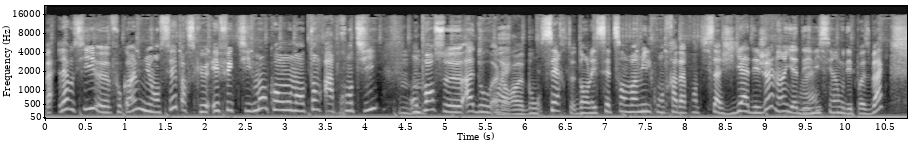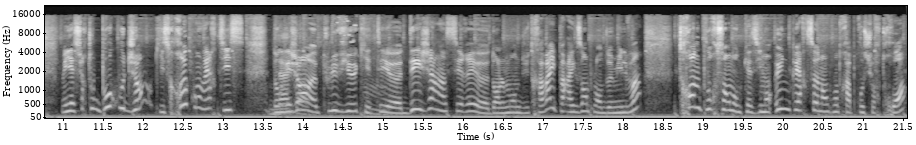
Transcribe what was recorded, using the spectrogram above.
Bah, là aussi, euh, faut quand même nuancer parce que effectivement, quand on entend apprenti, on pense euh, ado. Alors Ouais. euh, bon, certes, dans les 720 000 contrats d'apprentissage, il y a des jeunes, hein, il y a des lycéens ou des post-bac, mais il y a surtout beaucoup de gens qui se reconvertissent. Donc des gens euh, plus vieux qui étaient euh, déjà insérés euh, dans le monde du travail. Par exemple, en 2020, 30%, donc quasiment une personne en contrat pro sur trois,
